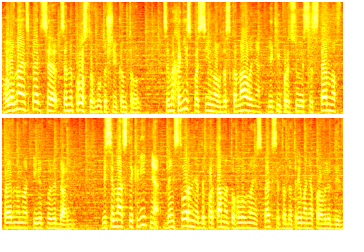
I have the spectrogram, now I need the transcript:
Головна інспекція це не просто внутрішній контроль, це механізм постійного вдосконалення, який працює системно, впевнено і відповідально. 18 квітня день створення Департаменту головної інспекції та дотримання прав людини.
